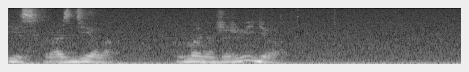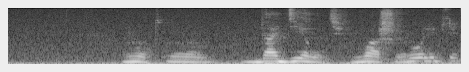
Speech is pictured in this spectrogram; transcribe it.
из раздела менеджер видео вот, э, доделать ваши ролики,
